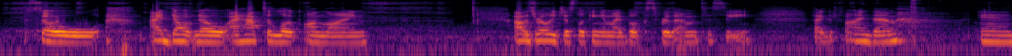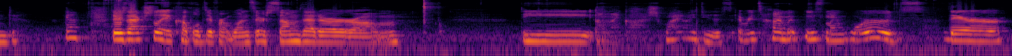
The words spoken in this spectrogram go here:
So I don't know. I have to look online. I was really just looking in my books for them to see if I could find them. And yeah, there's actually a couple different ones. There's some that are um, the, oh my gosh, why do I do this? Every time I lose my words. They're,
